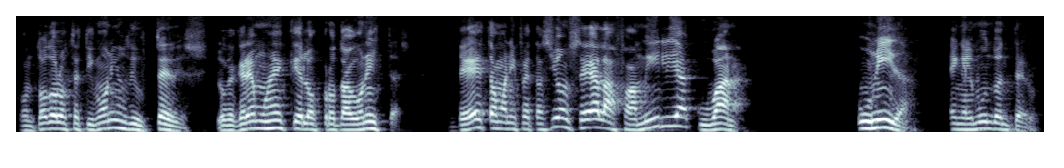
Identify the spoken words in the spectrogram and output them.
con todos los testimonios de ustedes. Lo que queremos es que los protagonistas de esta manifestación sea la familia cubana, unida en el mundo entero.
